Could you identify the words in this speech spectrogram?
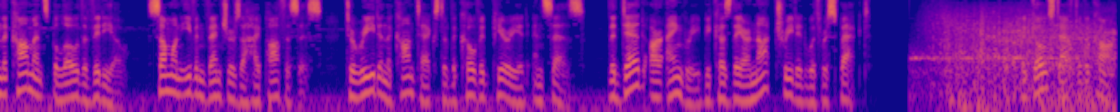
In the comments below the video, someone even ventures a hypothesis, to read in the context of the COVID period and says, The dead are angry because they are not treated with respect. The ghost after the car.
